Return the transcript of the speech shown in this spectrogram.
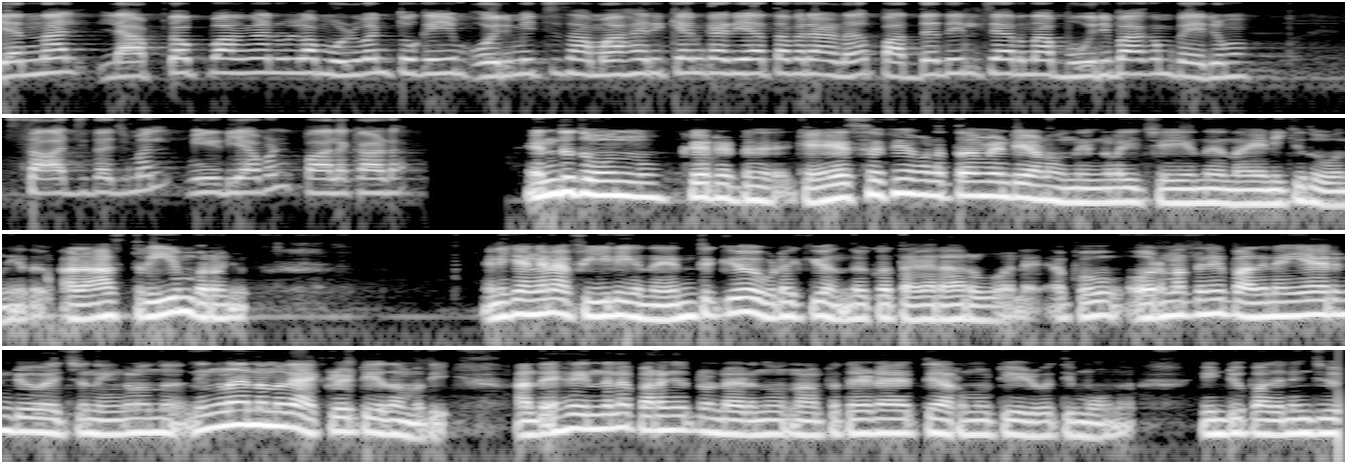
എന്നാൽ ലാപ്ടോപ്പ് വാങ്ങാനുള്ള മുഴുവൻ തുകയും ഒരുമിച്ച് സമാഹരിക്കാൻ കഴിയാത്തവരാണ് പദ്ധതിയിൽ ചേർന്ന ഭൂരിഭാഗം പേരും. Sajid Ajmal media one Palakkad. എന്ത് തോന്നുന്നു? കേട്ടിട്ട് കെ എസ് എഫ് ഇ വളർത്താൻ വേണ്ടിയാണോ നിങ്ങൾ ഈ ചെയ്യുന്നതെന്നാണ് എനിക്ക് തോന്നിയത്. അത് ആ സ്ത്രീയും പറഞ്ഞു. എനിക്ക് അങ്ങനെ ഫീൽ ചെയ്യുന്നത്. എന്തൊക്കെയോ എവിടേക്കോ എന്തൊക്കെ തകരാറ് പോലെ. അപ്പോൾ ഒരെണ്ണത്തിന് പതിനയ്യായിരം രൂപ വെച്ച് നിങ്ങളൊന്ന് നിങ്ങൾ തന്നെ ഒന്ന് കാൽക്കുലേറ്റ് ചെയ്താൽ മതി. അദ്ദേഹം ഇന്നലെ പറഞ്ഞിട്ടുണ്ടായിരുന്നു നാൽപ്പത്തേഴായിരത്തി അറുന്നൂറ്റി എഴുപത്തി മൂന്ന് ഇന്റു പതിനഞ്ച്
